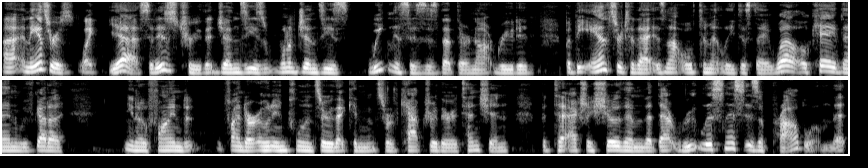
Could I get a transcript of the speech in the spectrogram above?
Uh, and the answer is like, yes, it is true that Gen Z's one of Gen Z's weaknesses is that they're not rooted. But the answer to that is not ultimately to say, well, okay, then we've got to, you know, find find our own influencer that can sort of capture their attention, but to actually show them that that rootlessness is a problem. That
